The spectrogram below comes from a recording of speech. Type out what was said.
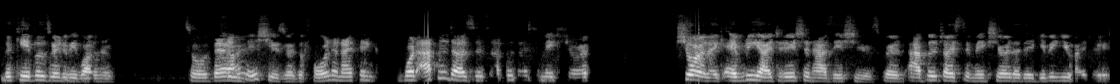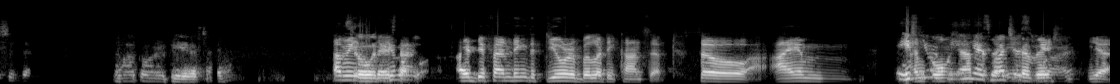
the cable's going to be vulnerable. So there are issues with the fold, and I think what Apple does is Apple tries to make sure, sure, like every iteration has issues, but Apple tries to make sure that they're giving you iterations that work over a period of time. I mean, So there's that. are defending the durability concept. So I am If I'm you're paying as much as you are, Yeah,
